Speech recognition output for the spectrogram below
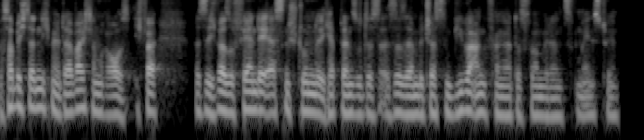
Das habe ich dann nicht mehr, da war ich dann raus. Ich war, also ich war so Fan der ersten Stunde. Ich habe dann so das, als er dann mit Justin Bieber angefangen hat, das war mir dann zu Mainstream.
